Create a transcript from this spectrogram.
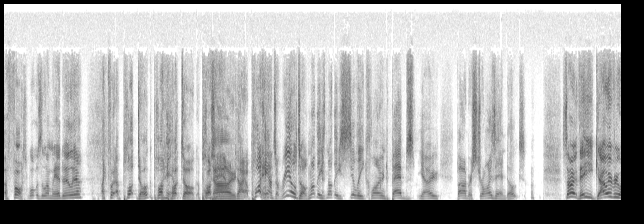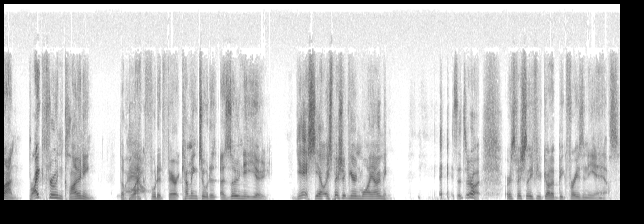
a fot. What was the one we had earlier? Blackfoot, a Plott dog, a Plott a hound. Plott dog. A Plott hound. No, no, a Plott hound's a real dog, not these, not these silly cloned Babs, you know, Barbra Streisand dogs. So there you go, everyone. Breakthrough in cloning. The Wow. black-footed ferret coming to a, a zoo near you. Yes, yeah, especially if you're in Wyoming. Yes, that's right. Or especially if you've got a big freezer near your house.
